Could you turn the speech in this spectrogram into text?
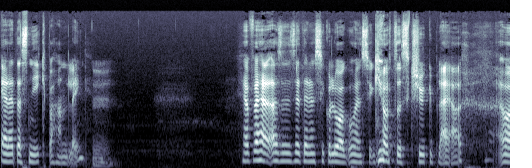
Er dette snikbehandling? Ja, for her altså, sitter en psykolog og en psykiatrisk sykepleier. Og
